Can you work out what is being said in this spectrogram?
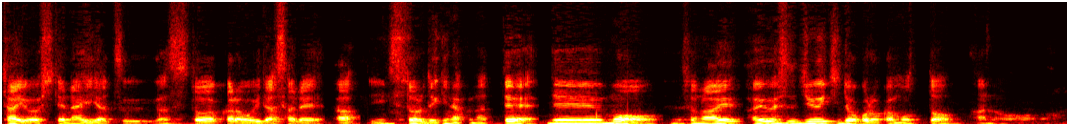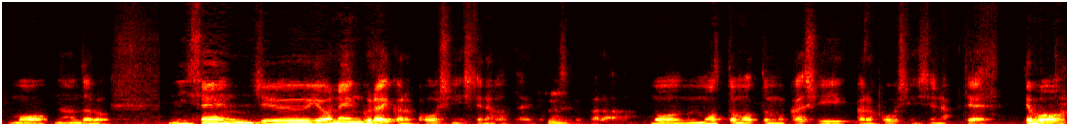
対応してないやつがストアから追い出され、あ、インストールできなくなって、で、もう、その I- iOS11 どころかもっと、あの、もう、なんだろう、2014年ぐらいから更新してなかったりとかするから、もうもっともっと昔から更新してなくて、でも、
